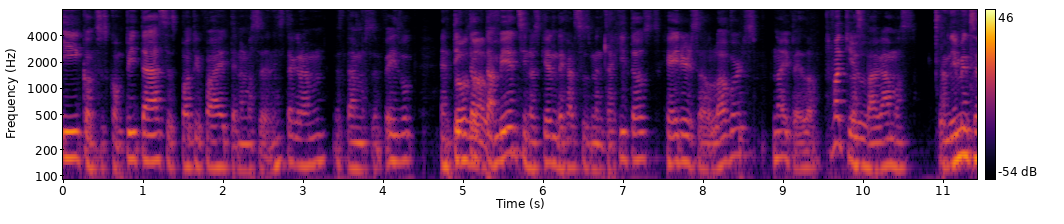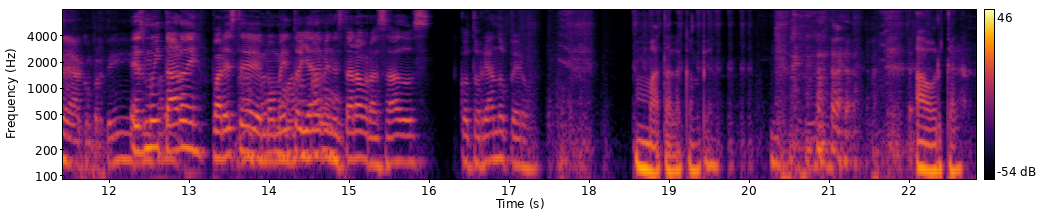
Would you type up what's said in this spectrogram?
y con sus compitas, Spotify, tenemos en Instagram, estamos en Facebook, en Todos TikTok lados. también, si nos quieren dejar sus mensajitos, haters o lovers, no hay pedo, Fuck you. los pagamos. Anímense a compartir. Es muy tarde, para este Ah, vamos, momento ah, ya vamos. deben estar abrazados, cotorreando, pero... Mátala, campeón. Ahórcala.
